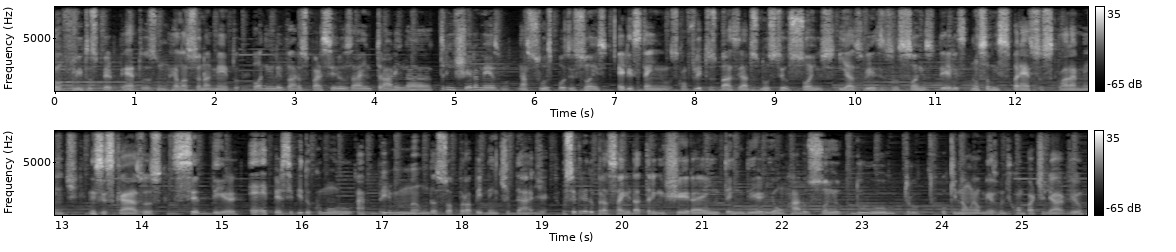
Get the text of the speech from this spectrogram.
Conflitos perpétuos num relacionamento podem levar os parceiros a entrarem na trincheira mesmo, nas suas posições. Eles têm os conflitos baseados nos seus sonhos e às vezes os sonhos deles não são expressos claramente. Nesses casos, ceder é percebido como abrir mão da sua própria identidade. O segredo para sair da trincheira é entender e honrar o sonho do outro, o que não é o mesmo de compartilhar, viu?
